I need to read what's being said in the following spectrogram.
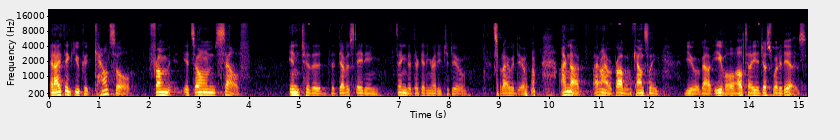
And I think you could counsel from its own self into the, the devastating thing that they're getting ready to do. That's what I would do. I'm not, I don't have a problem counseling you about evil. I'll tell you just what it is.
